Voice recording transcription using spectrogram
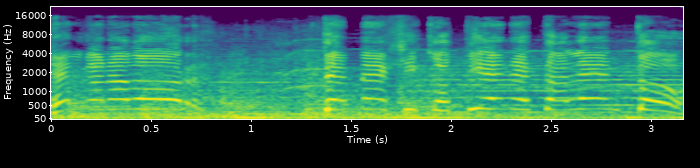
El ganador de México tiene talento.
